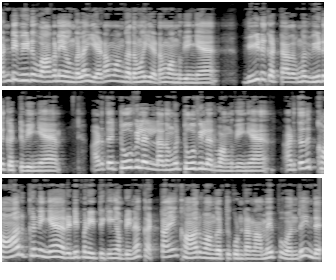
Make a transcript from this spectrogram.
வண்டி வீடு வாகனவங்கெல்லாம் இடம் வாங்காதவங்க இடம் வாங்குவீங்க. வீடு கட்டாதவங்க வீடு கட்டுவீங்க. அடுத்து டூ வீலர் இல்லாதவங்க டூ வீலர் வாங்குவீங்க. அடுத்தது காருக்கு நீங்கள் ரெடி பண்ணிட்டு இருக்கீங்க அப்படின்னா கட்டாயம் கார் வாங்குறதுக்கு உண்டான அமைப்பு வந்து இந்த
